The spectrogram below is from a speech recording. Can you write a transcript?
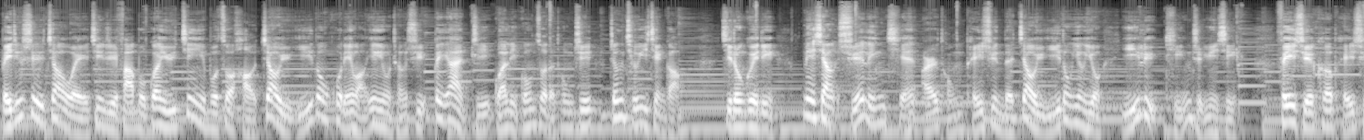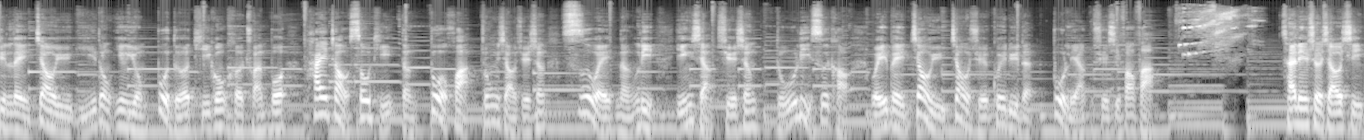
北京市教委近日发布关于进一步做好教育移动互联网应用程序备案及管理工作的通知征求意见稿，其中规定，面向学龄前儿童培训的教育移动应用一律停止运行，非学科培训类教育移动应用不得提供和传播拍照、搜题等惰化中小学生思维能力、影响学生独立思考、违背教育教学规律的不良学习方法。财联社消息，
